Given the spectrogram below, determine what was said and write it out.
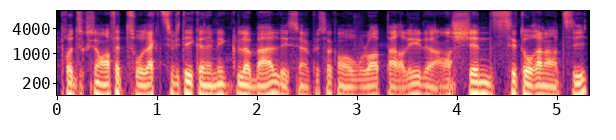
production, en fait sur l'activité économique globale, et c'est un peu ça qu'on va vouloir parler. En Chine, c'est au ralenti.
